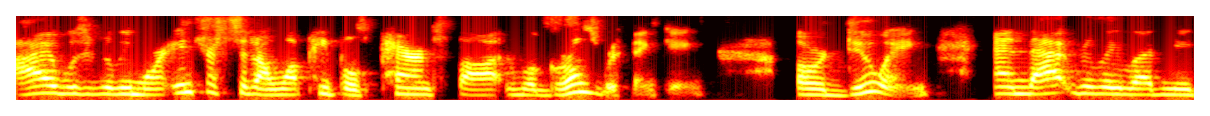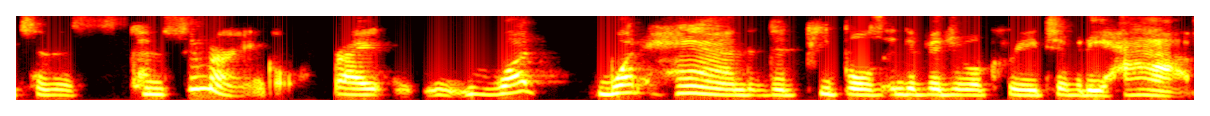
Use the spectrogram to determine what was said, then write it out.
I was really more interested on what people's parents thought and what girls were thinking or doing. And that really led me to this consumer angle, right? What what hand did people's individual creativity have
